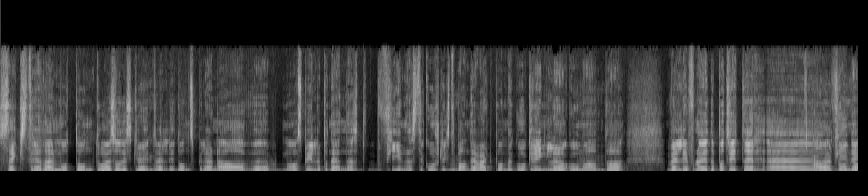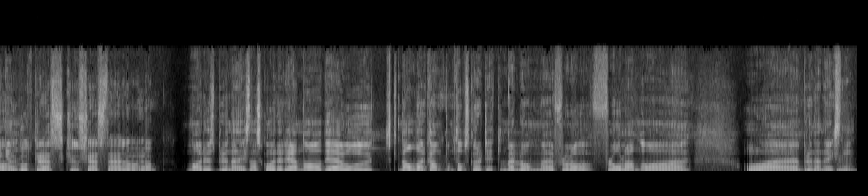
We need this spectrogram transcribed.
6-3 der mot Don 2. Jeg så de skrøt veldig Don-spillerne av eh, å spille på den ene fineste, koseligste banen de har vært på, med god kringle og god mat. og Veldig fornøyde på Twitter. Eh, Ja, fin bane, godt gress, kunstgress der. og ja. Marius Brun Henriksen har skårer igjen, og det er jo knallhard kamp om toppskårertittelen mellom eh, Flåland og, og eh, Brun Henriksen.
